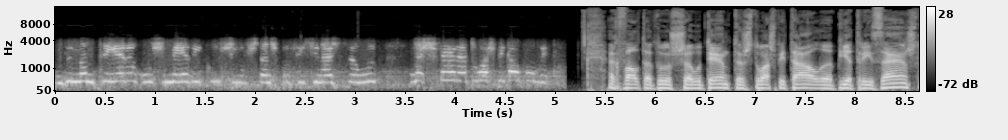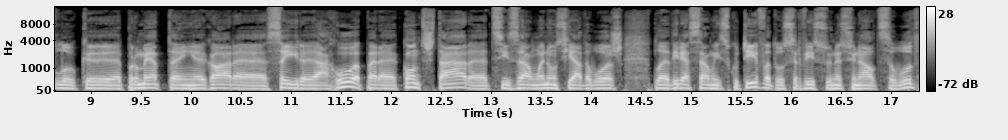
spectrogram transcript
de manter os médicos e os restantes profissionais de saúde na esfera do hospital público. A revolta dos utentes do Hospital Beatriz Ângelo, que prometem agora sair à rua para contestar a decisão anunciada hoje pela Direção Executiva do Serviço Nacional de Saúde.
